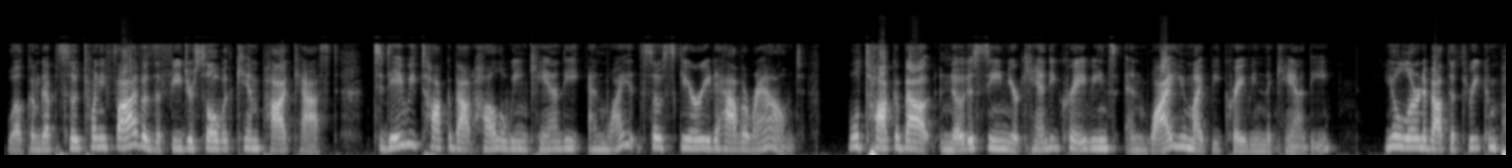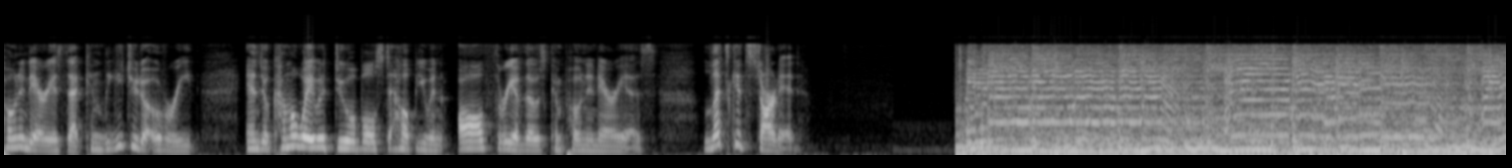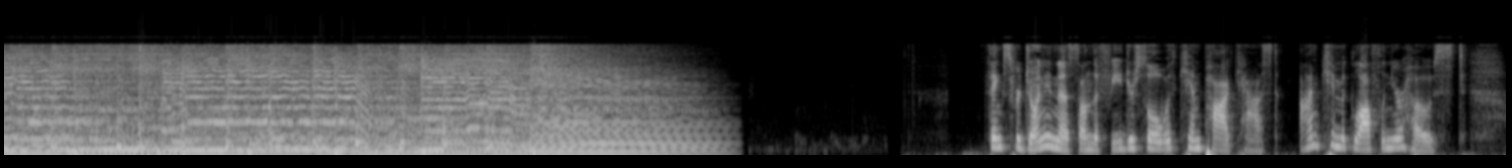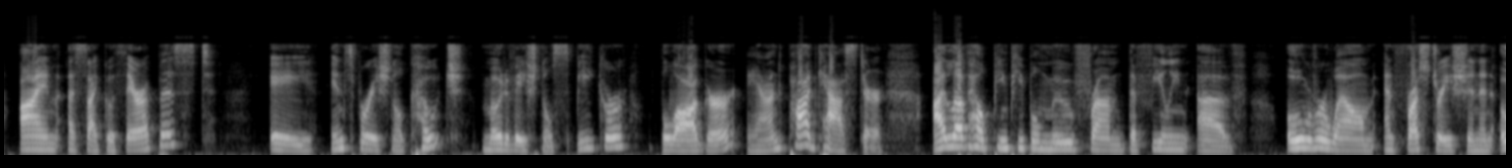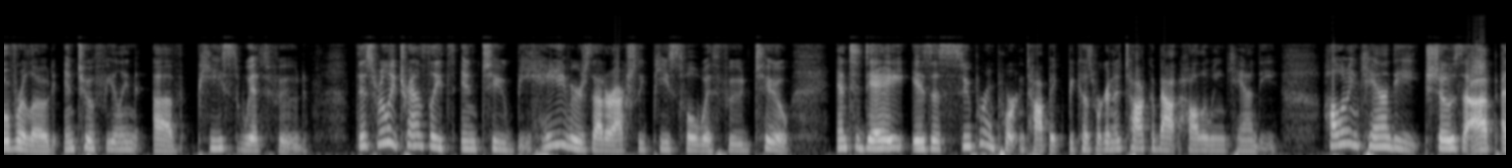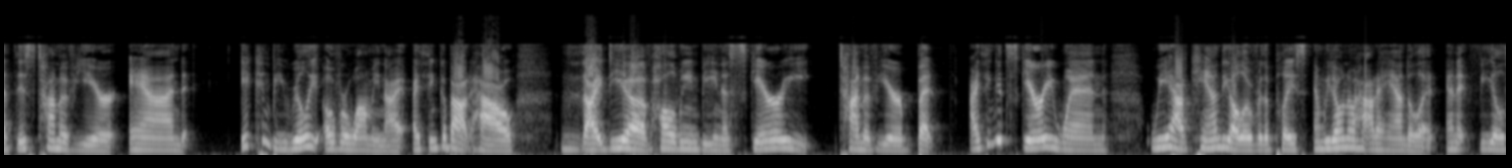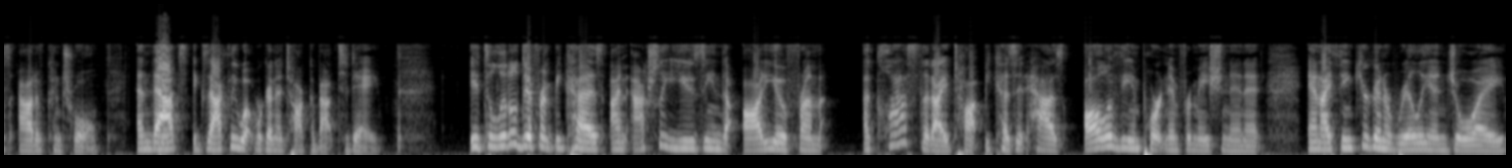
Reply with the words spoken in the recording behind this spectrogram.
Welcome to episode 25 of the Feed Your Soul with Kim podcast. Today we talk about Halloween candy and why it's so scary to have around. We'll talk about noticing your candy cravings and why you might be craving the candy. You'll learn about the three component areas that can lead you to overeat, and you'll come away with doables to help you in all three of those component areas. Let's get started. Thanks for joining us on the Feed Your Soul with Kim podcast. I'm Kim McLaughlin, your host. I'm a psychotherapist, a inspirational coach, motivational speaker, blogger, and podcaster. I love helping people move from the feeling of overwhelm and frustration and overload into a feeling of peace with food. This really translates into behaviors that are actually peaceful with food too. And today is a super important topic because we're going to talk about Halloween candy. Halloween candy shows up at this time of year and it can be really overwhelming. I, I think about how the idea of Halloween being a scary time of year, but I think it's scary when we have candy all over the place and we don't know how to handle it and it feels out of control. And that's exactly what we're going to talk about today. It's a little different because I'm actually using the audio from a class that I taught because it has all of the important information in it. And I think you're going to really enjoy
